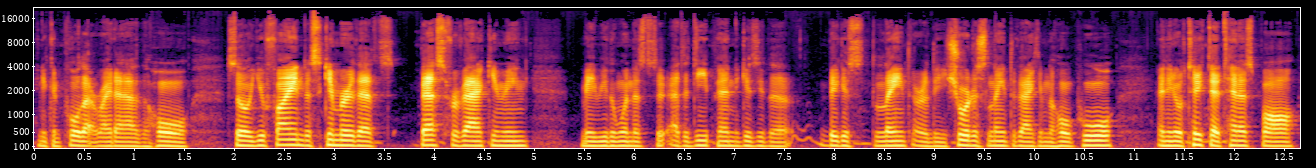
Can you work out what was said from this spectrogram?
and you can pull that right out of the hole. So you find the skimmer that's best for vacuuming, maybe the one that's at the deep end it gives you the biggest length or the shortest length to vacuum the whole pool. And then you'll take that tennis ball,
